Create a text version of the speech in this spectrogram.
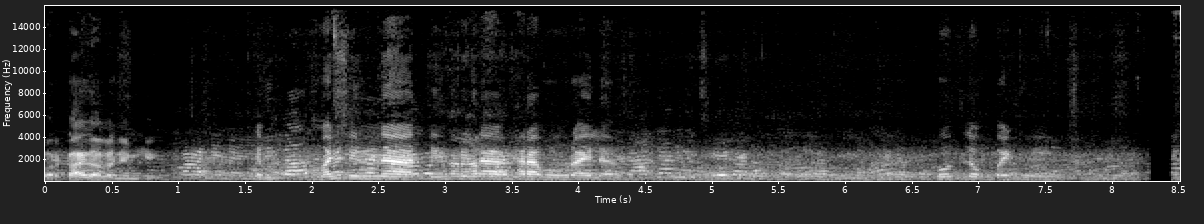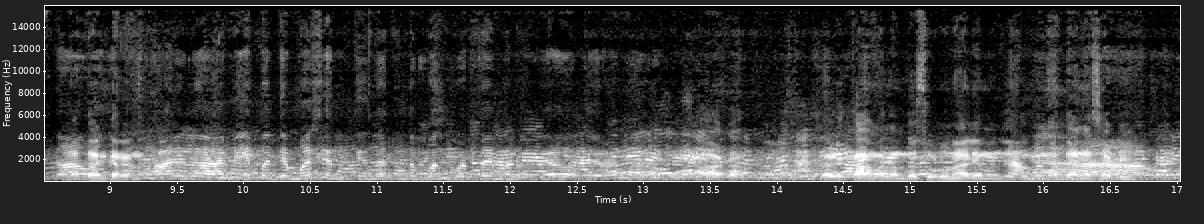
बरं काय झालं नेमकी? ते मशीन तीन तीन खराब हो राहिलं. बहुत लोक बैठे मतदान करायला आलेलं आम्ही पण ते मशीन तीनदा तीनदा बंद पडतंय म्हणून वेळ होते हा का? सगळे कामधंदा सोडून आले म्हणजे तुम्ही मतदानासाठी.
